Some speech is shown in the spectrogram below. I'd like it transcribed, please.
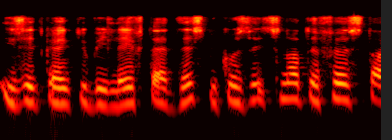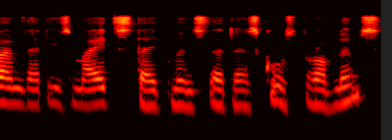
Is it going to be left at this? Because it's not the first time that he's made statements that has caused problems.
